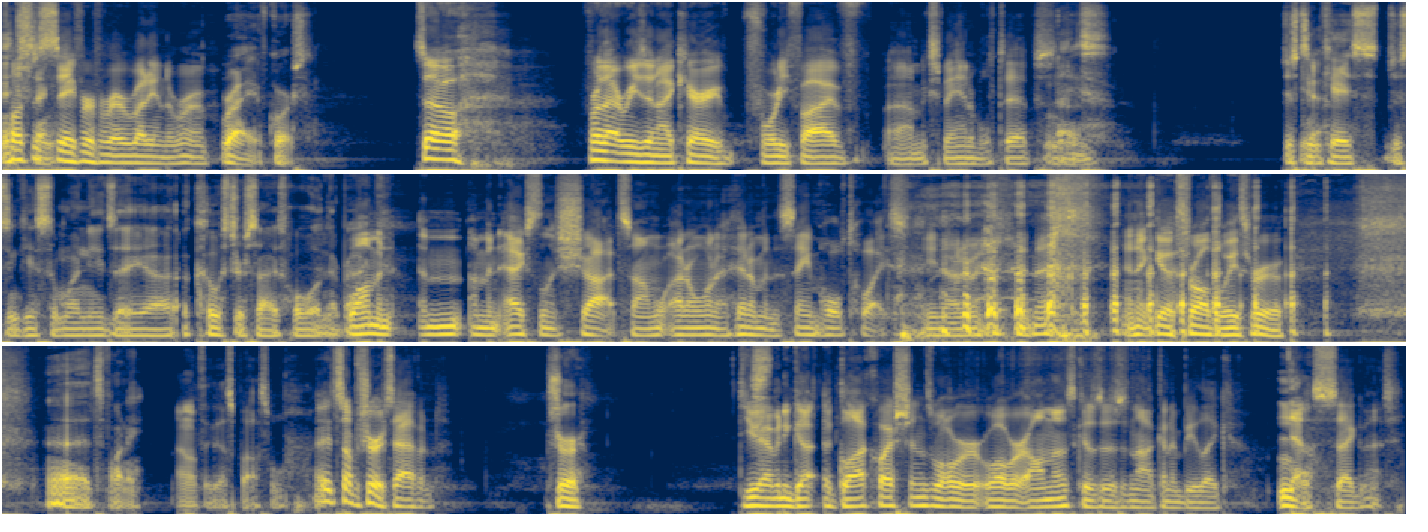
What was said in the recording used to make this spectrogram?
Plus, it's safer for everybody in the room. Right, of course. So, for that reason, I carry 45 um, expandable tips. Nice. Just in case, just in case someone needs a uh, a coaster size hole in their back. Well, I'm an I'm, I'm an excellent shot, so I'm, I don't want to hit them in the same hole twice. You know what I mean? and, then, and it goes through all the way through. Uh, that's funny. I don't think that's possible. It's I'm sure it's happened. Sure. Do you have any Glo- Glock questions while we're while we're on this? Because this is not going to be like No. a segment.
